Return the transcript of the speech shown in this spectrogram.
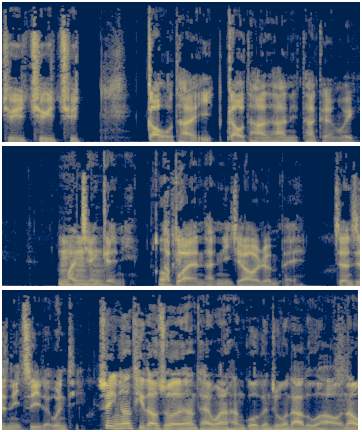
去去去告他一告他，他你他可能会还钱给你，那不然他你就要认赔，这是你自己的问题。所以你刚刚提到说，像台湾、韩国跟中国大陆，哈，那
